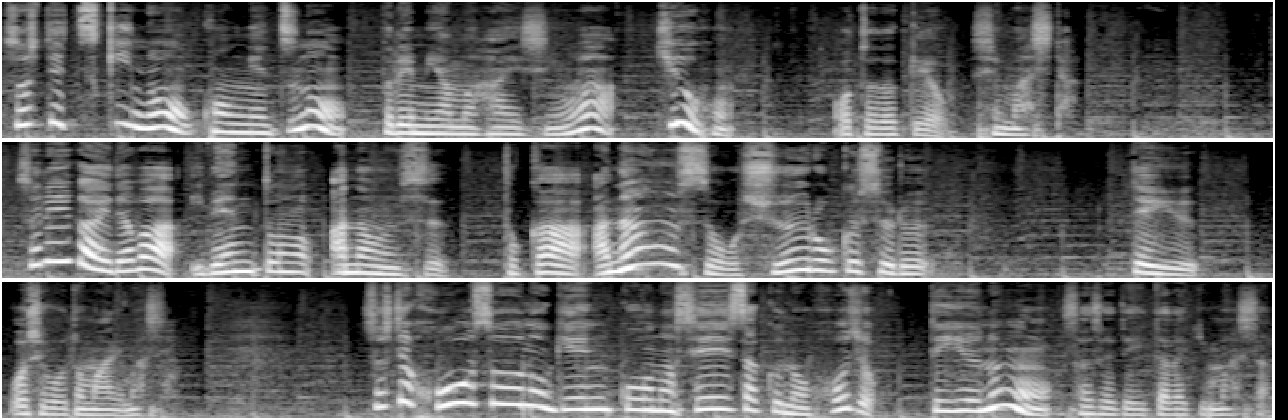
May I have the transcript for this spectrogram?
そして月の今月のプレミアム配信は9本お届けをしました。それ以外ではイベントのアナウンスとかアナウンスを収録するっていうお仕事もありました。そして放送の原稿の制作の補助っていうのもさせていただきました。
